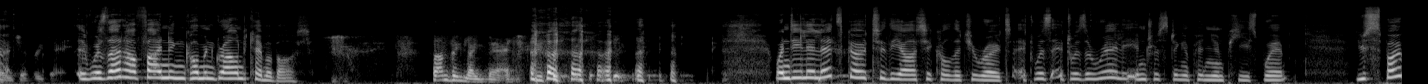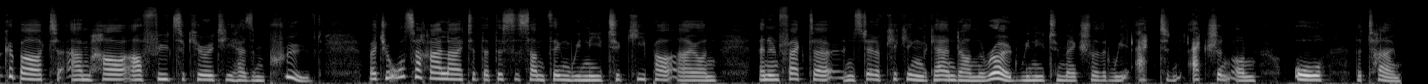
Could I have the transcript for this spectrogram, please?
page every day. was that how finding common ground came about? Something like that. Wandile, let's go to the article that you wrote. It was it was a really interesting opinion piece where you spoke about um, how our food security has improved, but you also highlighted that this is something we need to keep our eye on. And in fact, uh, instead of kicking the can down the road, we need to make sure that we act in action on all the time.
